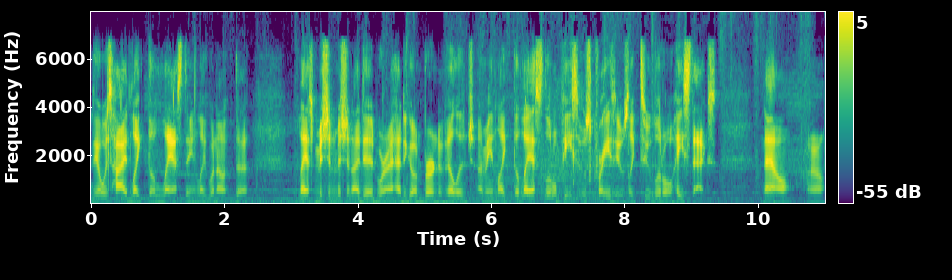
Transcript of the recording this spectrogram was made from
They always hide like the last thing, like when I, the last mission mission I did where I had to go and burn the village. I mean, like the last little piece, it was crazy. It was like two little haystacks. Now, well,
